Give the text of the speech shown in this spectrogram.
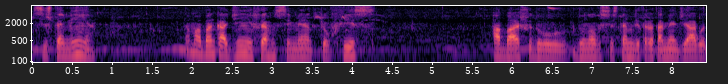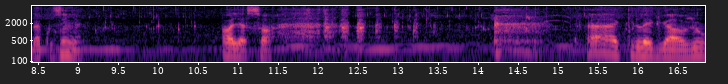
sisteminha. É uma bancadinha em ferro-cimento que eu fiz abaixo do, do novo sistema de tratamento de água da cozinha. Olha só. Ah, que legal, viu?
